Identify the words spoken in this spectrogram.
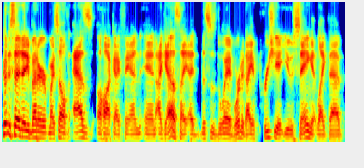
couldn't have said any better myself as a Hawkeye fan. And I guess I, I, this is the way I'd word it. I appreciate you saying it like that.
